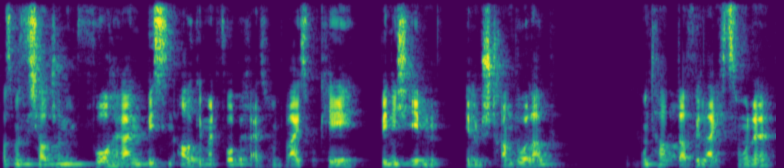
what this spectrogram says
dass man sich halt schon im Vorhinein ein bisschen allgemein vorbereitet und weiß, okay, bin ich eben in einem Strandurlaub und habe da vielleicht so eine,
